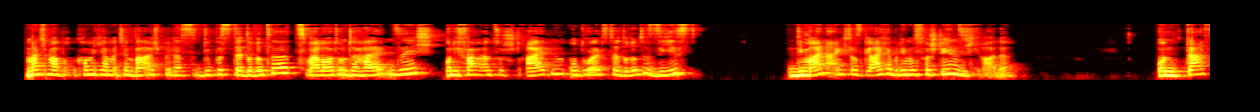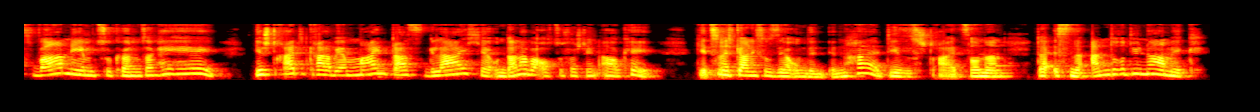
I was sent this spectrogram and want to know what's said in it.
Manchmal komme ich ja mit dem Beispiel, dass du bist der Dritte, zwei Leute unterhalten sich und die fangen an zu streiten und du als der Dritte siehst, die meinen eigentlich das Gleiche, aber die missverstehen sich gerade. Und das wahrnehmen zu können und sagen, hey, hey, hey, ihr streitet gerade, aber ihr meint das Gleiche. Und dann aber auch zu verstehen, ah, okay, geht es vielleicht gar nicht so sehr um den Inhalt dieses Streits, sondern da ist eine andere Dynamik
